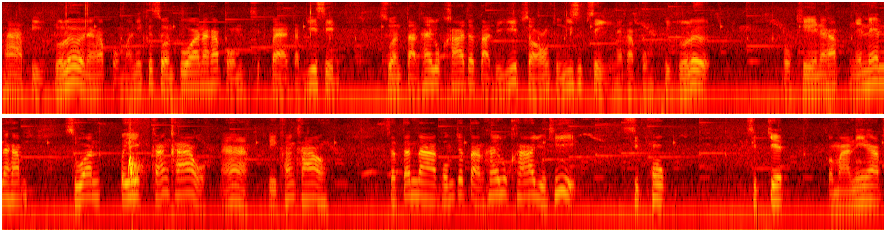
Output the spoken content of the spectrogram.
75 ปีกโรเลอร์นะครับผม อันนี้คือส่วนตัวนะครับผม 18 กับ 20 ส่วนตัดให้ลูกค้าจะตัดอยู่ 22 ถึง 24 นะครับผม ปีกโรเลอร์ โอเคนะครับ เน้นๆนะครับ ส่วนปีกค้างคาว อ่า ปีกค้างคาวสแตนดาร์ดผมจะตัดให้ลูกค้าอยู่ที่ 16 17 ประมาณนี้นะครับ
